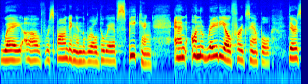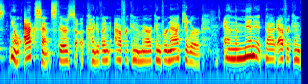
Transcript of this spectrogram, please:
way of responding in the world, the way of speaking. And on the radio, for example, there's you know accents there's a kind of an african american vernacular and the minute that african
